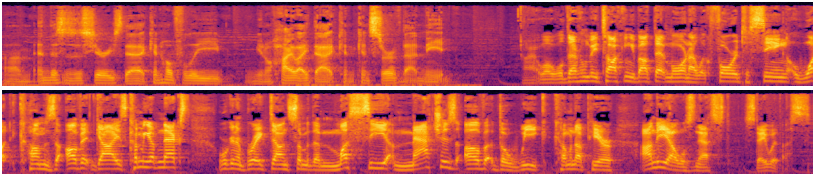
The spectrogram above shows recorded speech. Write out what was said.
Um, and this is a series that can hopefully you know highlight that can can serve that need. All right, well, we'll definitely be talking about that more, and I look forward to seeing what comes of it, guys. Coming up next, we're going to break down some of the must see matches of the week coming up here on the Owl's Nest. Stay with us.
